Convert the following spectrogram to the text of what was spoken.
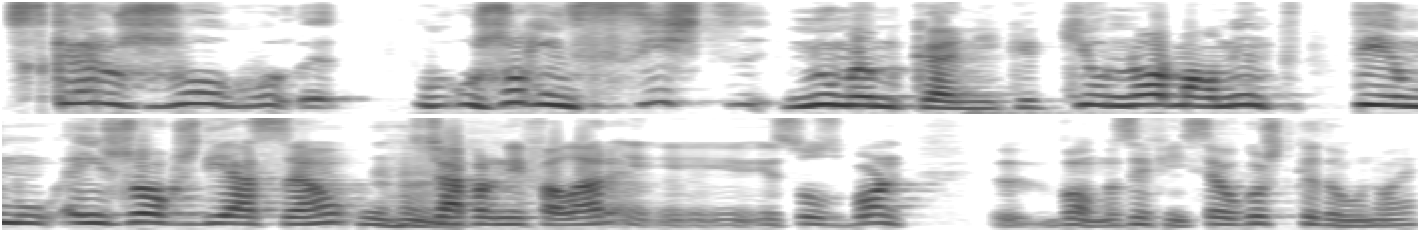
Se calhar o jogo. O jogo insiste numa mecânica que eu normalmente temo em jogos de ação, uhum. já para nem falar, em, em Soulsborne. Bom, mas enfim, isso é o gosto de cada um, não é?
